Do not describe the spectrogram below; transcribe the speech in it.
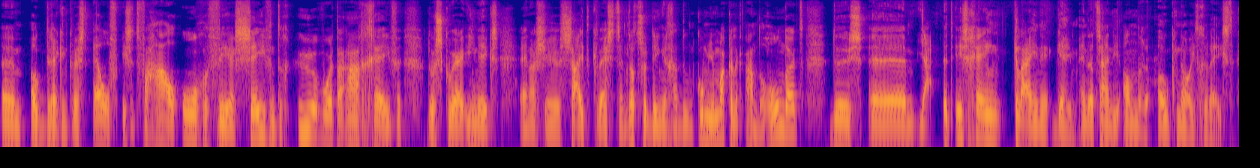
Um, ook Dragon Quest 11 is het verhaal ongeveer 70 uur wordt er aangegeven door Square Enix. En als je sidequests en dat soort dingen gaat doen, kom je makkelijk aan de 100. Dus um, ja, het is geen kleine game. En dat zijn die andere ook nooit geweest.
